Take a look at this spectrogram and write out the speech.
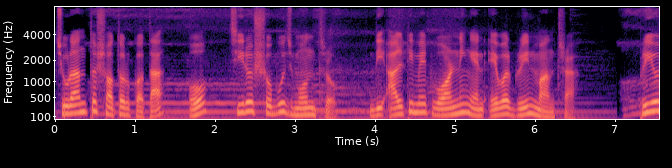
চূড়ান্ত সতর্কতা ও চিরসবুজ মন্ত্র the ultimate warning and evergreen mantra প্রিয়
